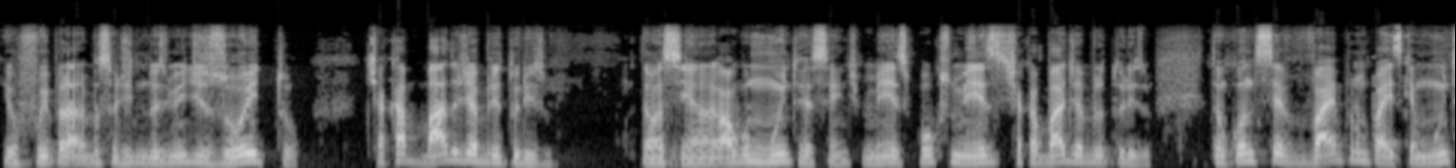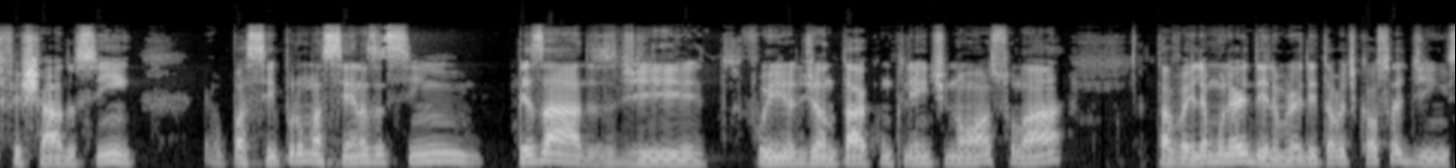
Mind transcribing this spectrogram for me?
Eu fui para a Arábia Saudita em 2018, tinha acabado de abrir turismo. Então, assim, era algo muito recente, meses, poucos meses, tinha acabado de abrir o turismo. Então, quando você vai para um país que é muito fechado, assim, eu passei por umas cenas, assim, pesadas, de... Fui jantar com um cliente nosso lá, Tava ele e a mulher dele. A mulher dele tava de calça jeans,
